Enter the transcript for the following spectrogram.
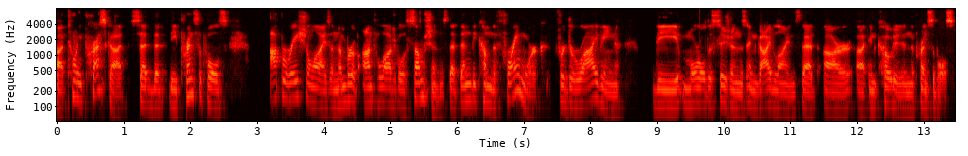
uh, Tony Prescott said that the principles operationalize a number of ontological assumptions that then become the framework for deriving the moral decisions and guidelines that are uh, encoded in the principles.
